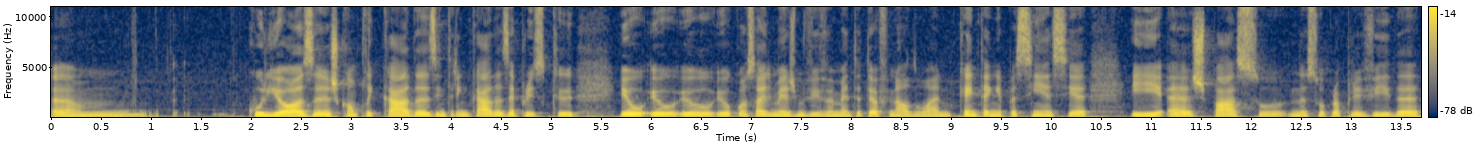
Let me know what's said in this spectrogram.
um, curiosas, complicadas, intrincadas. É por isso que eu, eu, eu, eu aconselho mesmo vivamente até ao final do ano, quem tenha paciência e uh, espaço na sua própria vida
